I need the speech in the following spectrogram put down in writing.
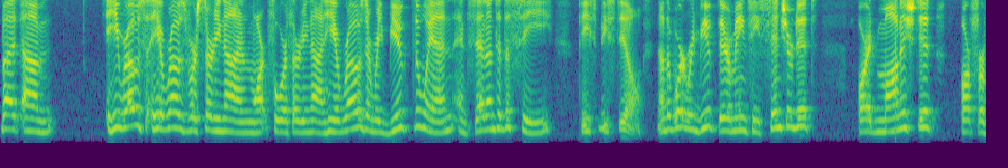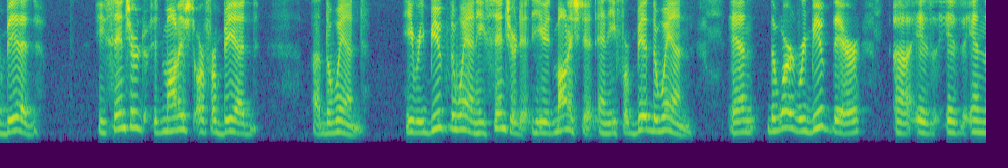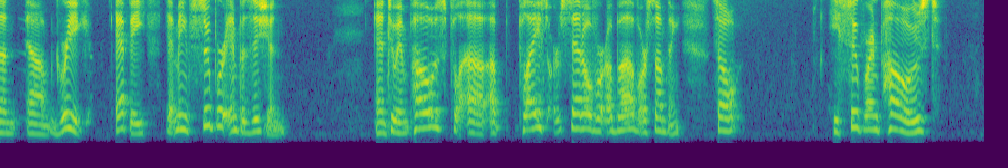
But um, he rose. He arose, verse thirty nine, Mark four thirty nine. He arose and rebuked the wind and said unto the sea, "Peace, be still." Now, the word rebuke there means he censured it, or admonished it, or forbid. He censured, admonished, or forbid uh, the wind. He rebuked the wind, he censured it, he admonished it, and he forbid the wind. And the word rebuke there uh, is is in the um, Greek epi. It means superimposition, and to impose pl- uh, a place or set over above or something. So he superimposed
